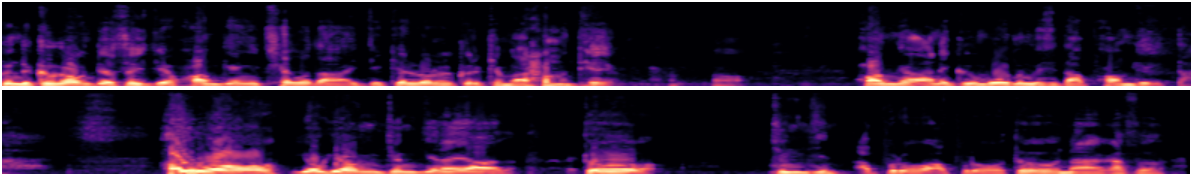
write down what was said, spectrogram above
근데 그 가운데서 이제 환경이 최고다 이제 결론을 그렇게 말하면 돼요. 어. 환경 안에 그 모든 것이 다 포함되어 있다. 하이고 요경 정진하여 더 증진 앞으로 앞으로 더 나아가서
